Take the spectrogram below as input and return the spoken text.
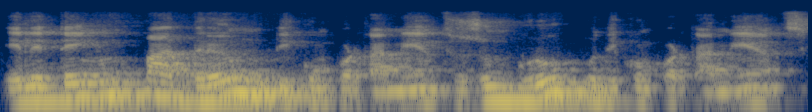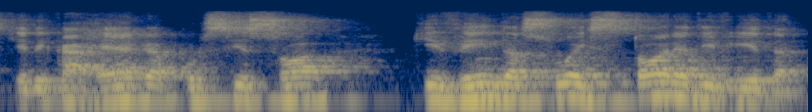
ele tem um padrão de comportamentos, um grupo de comportamentos que ele carrega por si só, que vem da sua história de vida,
